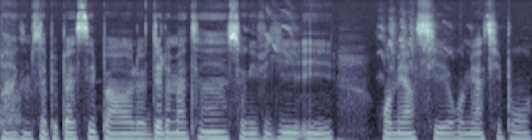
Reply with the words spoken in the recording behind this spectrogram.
Par exemple, ça peut passer par le, dès le matin se réveiller et remercier, remercier pour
